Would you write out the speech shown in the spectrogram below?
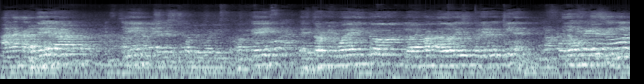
Ana Cantera, ¿sí? Ok, Stormy Wellington, los embajadores superiores, miren, tienen que seguir.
